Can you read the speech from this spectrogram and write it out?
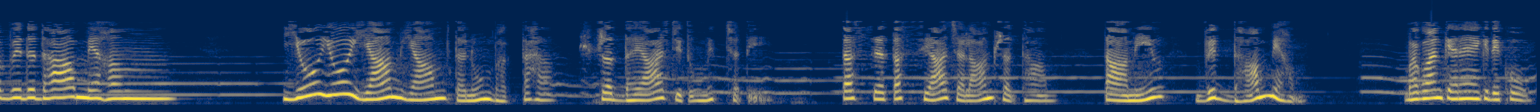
विदधाम्यहम्। यो यो याम याम तनुम भक्तः श्रद्धयार्चितुमिच्छति तस्य तस्याचलां श्रद्धाम तामेव विद्धाम्यहम। भगवान कह रहे हैं कि देखो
